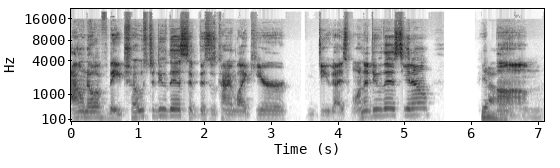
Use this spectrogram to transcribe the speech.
i don't know if they chose to do this if this is kind of like here do you guys want to do this you know Yeah. um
